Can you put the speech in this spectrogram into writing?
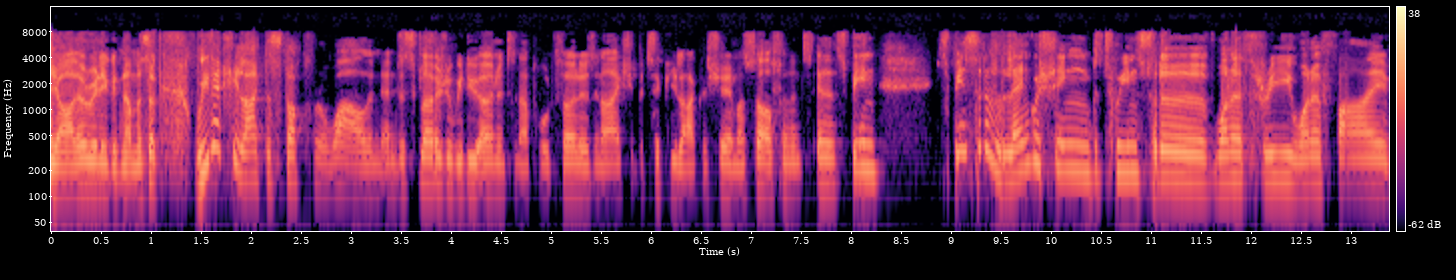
Yeah, they're really good numbers. Look, we've actually liked the stock for a while, and, and, disclosure, we do own it in our portfolios, and I actually particularly like the share myself. And it's and it's been, it's been sort of languishing between sort of 103, 105.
